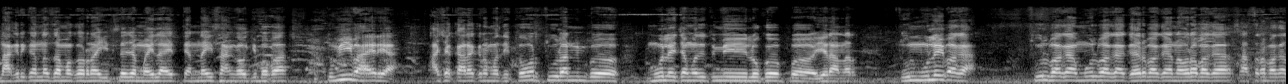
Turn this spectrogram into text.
नागरिकांना जमा करणं इथल्या ज्या महिला आहेत त्यांनाही सांगावं की बाबा तुम्ही बाहेर या. अशा कार्यक्रमामध्ये कवर चूल आणि मूल याच्यामध्ये तुम्ही लोक हे राहणार. चूल मुलंही बघा. चूल बघा मूल बघा घर बघा नवरा बघा सासरा बघा.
